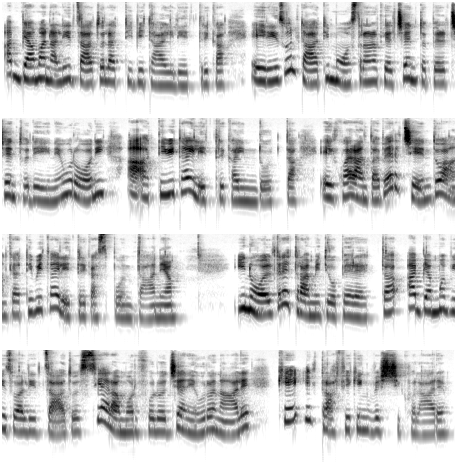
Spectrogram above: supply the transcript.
abbiamo analizzato l'attività elettrica e i risultati mostrano che il 100% dei neuroni ha attività elettrica indotta e il 40% ha anche attività elettrica spontanea. Inoltre, tramite Operetta abbiamo visualizzato sia la morfologia neuronale che il trafficking vescicolare.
